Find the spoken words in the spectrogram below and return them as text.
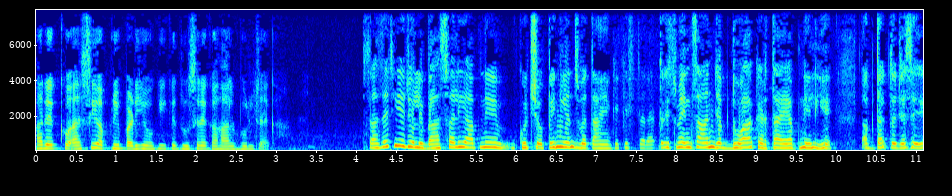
ہر ایک کو ایسی اپنی پڑی ہوگی کہ دوسرے کا حال بھول جائے گا۔ سازا جی یہ جو لباس والی آپ نے کچھ اوپینئنس بتائے کہ کس طرح؟ تو اس میں انسان جب دعا کرتا ہے اپنے لیے اب تک تو جیسے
